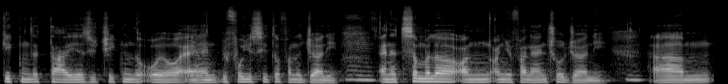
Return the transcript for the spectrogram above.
kicking the tires, you're checking the oil, and before you set off on the journey. And it's similar on, on your financial journey. Um,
